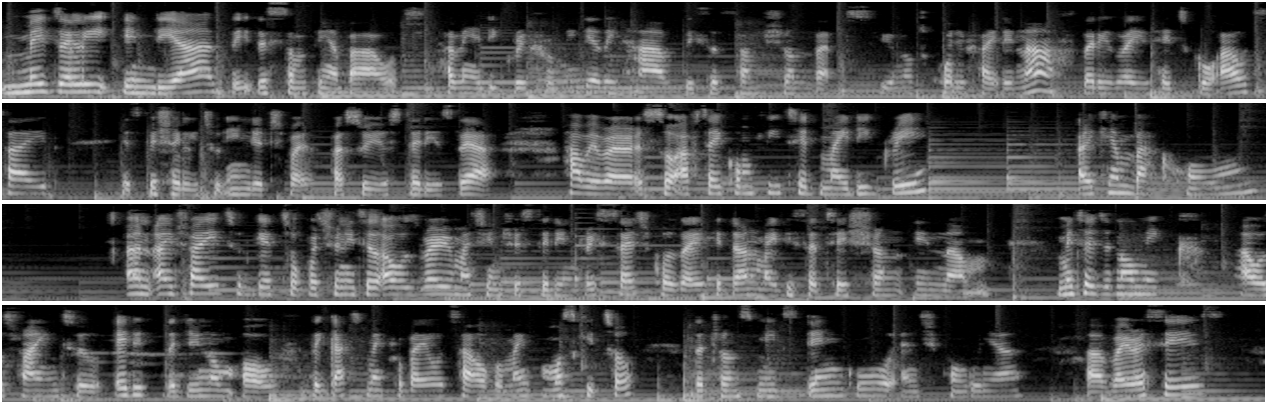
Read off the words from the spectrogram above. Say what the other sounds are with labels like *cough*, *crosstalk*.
majorly India, they, there's something about having a degree from India. They have this assumption that you're not qualified enough. That is why you had to go outside, especially to India to pursue your studies there. However, so after I completed my degree, I came back home and I tried to get opportunities. I was very much interested in research because I had done my dissertation in um, metagenomic I was trying to edit the genome of the gut microbiota of a mosquito that transmits dengue and chikungunya uh, viruses.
